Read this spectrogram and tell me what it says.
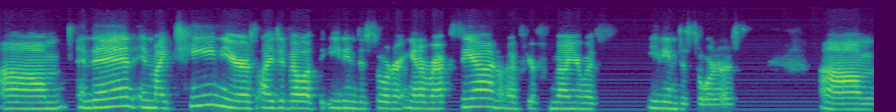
Um, and then in my teen years, I developed the eating disorder anorexia. I don't know if you're familiar with eating disorders. Um,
